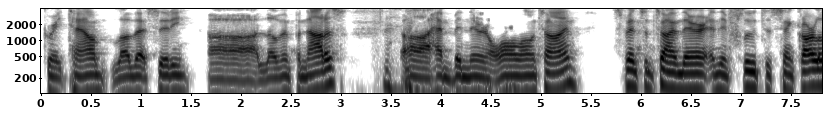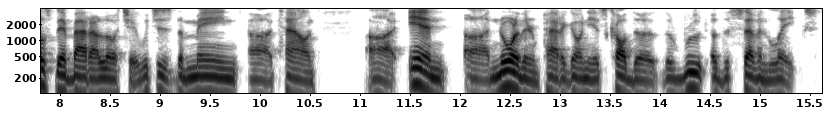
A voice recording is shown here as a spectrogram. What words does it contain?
Great town. Love that city. Uh, love empanadas. Uh, I haven't been there in a long, long time. Spent some time there and then flew to San Carlos de Bariloche, which is the main uh, town uh, in uh, northern Patagonia. It's called the the route of the seven lakes,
